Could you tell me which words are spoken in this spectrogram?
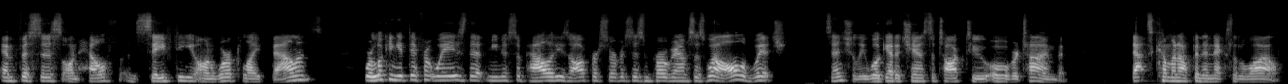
emphasis on health and safety, on work-life balance. We're looking at different ways that municipalities offer services and programs as well, all of which essentially we'll get a chance to talk to over time. But that's coming up in the next little while.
